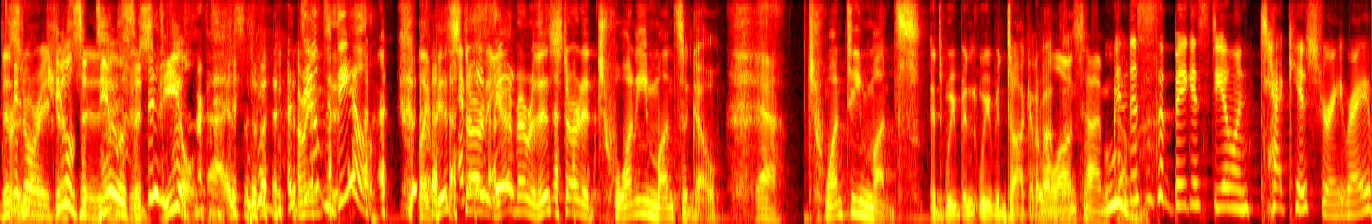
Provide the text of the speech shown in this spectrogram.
This story A deal's just a deal is just- a deal, guys. A I mean, deal's a deal. Like this started. You gotta remember, this started 20 months ago. yeah, 20 months. It's we've been we've been talking a about long this. time. And coming. this is the biggest deal in tech history, right?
